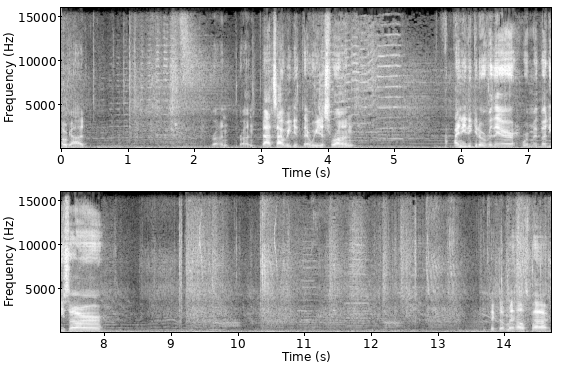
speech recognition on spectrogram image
Oh god. Run, run. That's how we get there. We just run. I need to get over there where my buddies are. He picked up my health pack.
